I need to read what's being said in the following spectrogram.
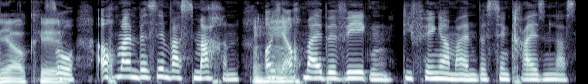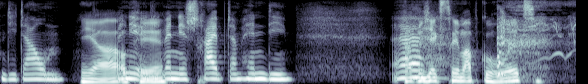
Ja, okay. So, auch mal ein bisschen was machen, Mhm. euch auch mal bewegen, die Finger mal ein bisschen kreisen lassen, die Daumen. Ja, Wenn, okay. ihr, wenn ihr schreibt am Handy. Hat mich extrem abgeholt.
